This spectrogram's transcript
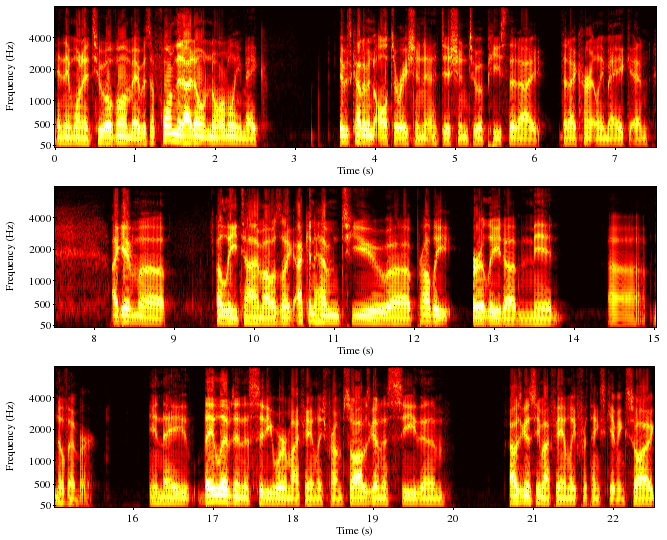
and they wanted two of them. It was a form that I don't normally make. It was kind of an alteration addition to a piece that I that I currently make, and I gave them a a lead time. I was like, I can have them to you uh, probably early to mid uh, November, and they they lived in the city where my family's from, so I was gonna see them I was gonna see my family for Thanksgiving, so I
